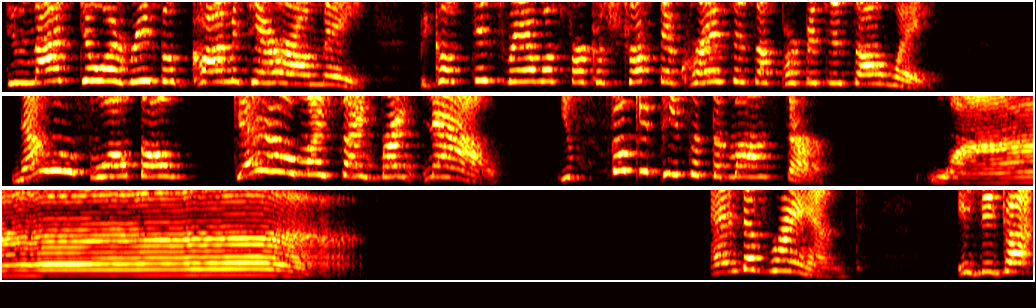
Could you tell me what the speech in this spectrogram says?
do not do a reboot commentary on me, because this rant was for constructive criticism purposes only. Now, Oswaldo, Get out of my sight right now! You fucking piece of the monster! Wah! End of rant. If you got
